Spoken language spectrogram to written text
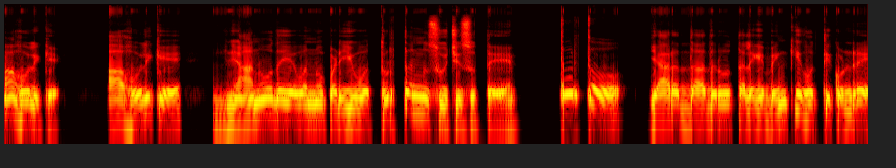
ಆ ಹೋಲಿಕೆ ಆ ಹೋಲಿಕೆ ಜ್ಞಾನೋದಯವನ್ನು ಪಡೆಯುವ ತುರ್ತನ್ನು ಸೂಚಿಸುತ್ತೆ. ತುರ್ತು. ಯಾರದ್ದಾದರೂ ತಲೆಗೆ ಬೆಂಕಿ ಹೊತ್ತಿಕೊಂಡ್ರೆ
